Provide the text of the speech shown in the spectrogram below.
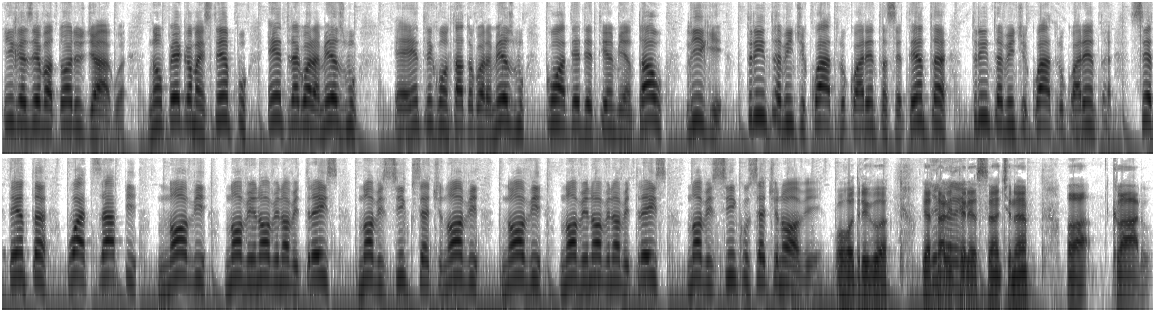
e reservatórios de água. Não perca mais tempo, entre agora mesmo é, entre em contato agora mesmo com a DDT Ambiental. Ligue 3024 40 70, 3024 40 70, WhatsApp 99993 9579, 99993 9579. Ô, Rodrigo, detalhe interessante, né? Ó, claro,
